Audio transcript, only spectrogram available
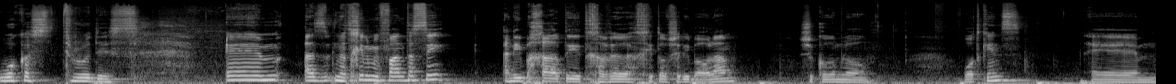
walk us through this. אמ, אז נתחיל מפנטסי. אני בחרתי את חבר הכי טוב שלי בעולם, שקוראים לו ווטקינס, אמ,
